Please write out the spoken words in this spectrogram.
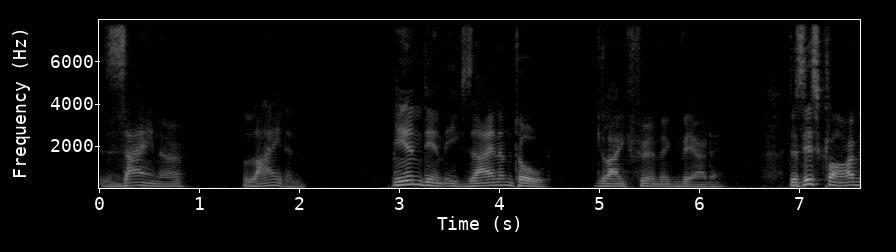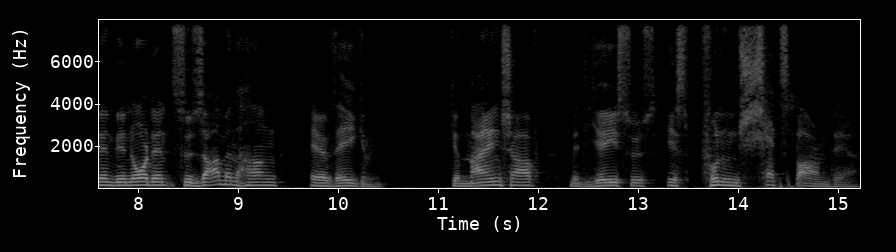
seiner Leiden indem ich seinem Tod gleichförmig werde. Das ist klar, wenn wir nur den Zusammenhang erwägen. Gemeinschaft mit Jesus ist von unschätzbarem Wert.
